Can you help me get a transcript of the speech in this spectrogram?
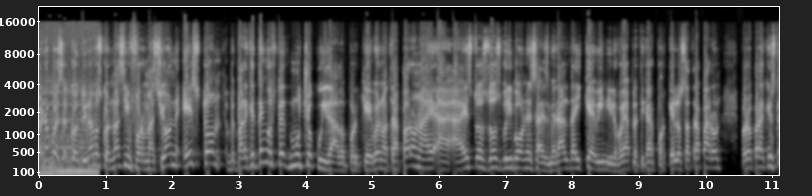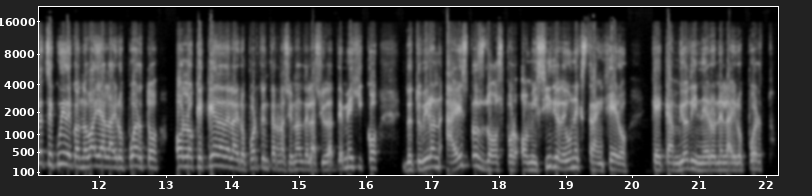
Bueno, pues continuamos con más información. Esto, para que tenga usted mucho cuidado, porque, bueno, atraparon a, estos dos bribones, a Esmeralda y Kevin, y le voy a platicar por qué los atraparon, pero para que usted se cuide cuando vaya al aeropuerto o lo que queda del Aeropuerto Internacional de la Ciudad de México, detuvieron a estos dos por homicidio de un extranjero que cambió dinero en el aeropuerto.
